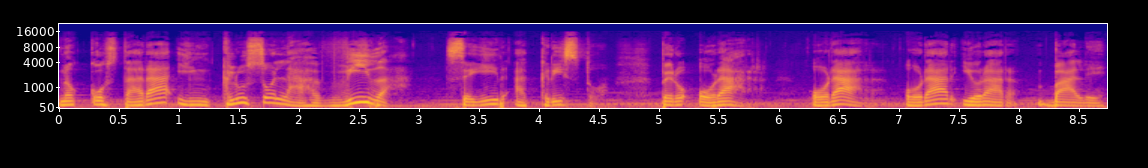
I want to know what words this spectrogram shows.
nos costará incluso la vida seguir a Cristo. Pero orar, orar, orar y orar vale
